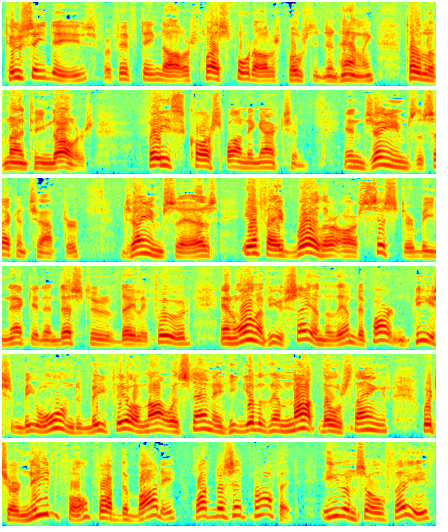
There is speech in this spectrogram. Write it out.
Two CDs for $15 plus $4 postage and handling, total of $19. Faith's Corresponding Action. In James, the second chapter, James says, If a brother or sister be naked and destitute of daily food, and one of you say unto them, Depart in peace, and be warmed, and be filled, notwithstanding he giveth them not those things which are needful for the body, what does it profit? Even so faith,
